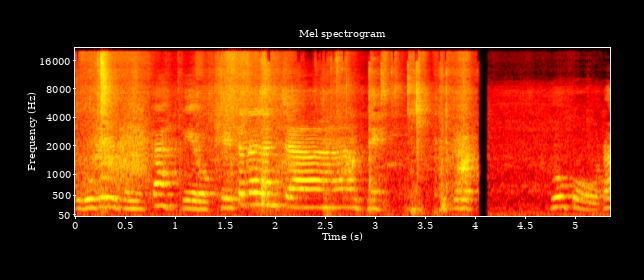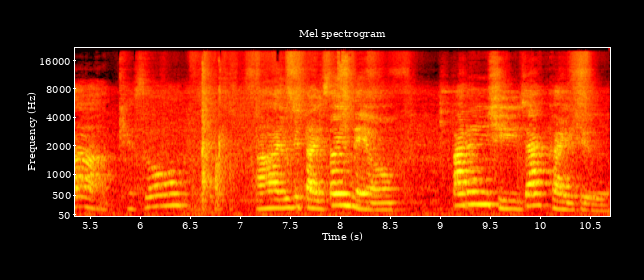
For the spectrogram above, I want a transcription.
그 로고를 보니까 이렇게 짜자잔짠. 네. 이렇게 로고라 해서, 아, 여기 딱 써있네요. 빠른 시작 가이드.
